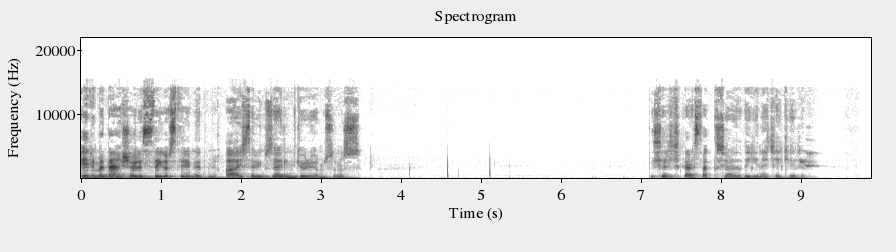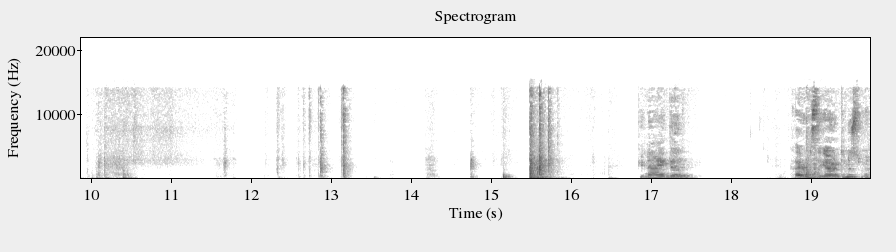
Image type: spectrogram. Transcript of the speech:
Erimeden şöyle size göstereyim dedim. Ağaçların güzelliğini görüyor musunuz? Dışarı çıkarsak dışarıda da yine çekerim. Günaydın. Karımızı gördünüz mü?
